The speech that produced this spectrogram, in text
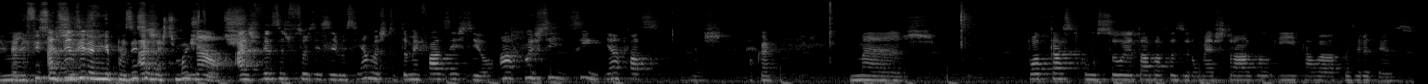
É Mas, difícil às gerir vezes- a minha presença às- nestes meios Não, todos. às vezes as pessoas dizem assim, ah, mas tu também fazes isto e eu, ah, pois sim, sim, já faço. Mas, ok. Mas podcast começou, eu estava a fazer o mestrado e estava a fazer a tese.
